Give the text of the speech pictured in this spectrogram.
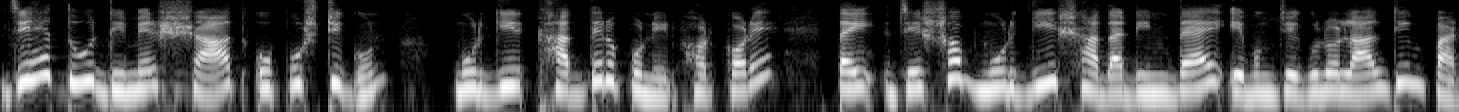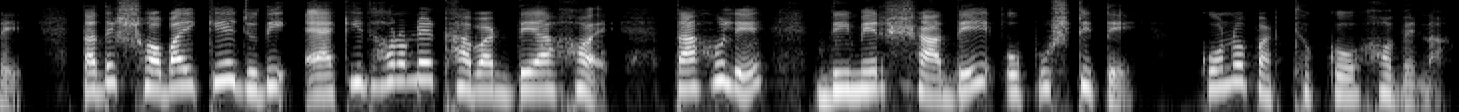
যেহেতু ডিমের স্বাদ ও পুষ্টিগুণ মুরগির খাদ্যের উপর নির্ভর করে, তাই যেসব মুরগি সাদা ডিম দেয় এবং যেগুলো লাল ডিম পারে তাদের সবাইকে যদি একই ধরনের খাবার দেয়া হয়, তাহলে ডিমের স্বাদে ও পুষ্টিতে কোনো পার্থক্য হবে না।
